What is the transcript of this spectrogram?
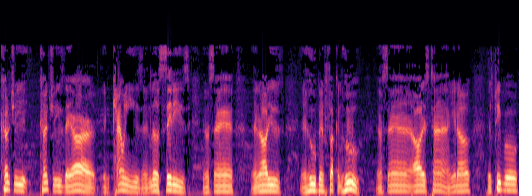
country, countries they are and counties and little cities, you know what I'm saying, and all these, and who been fucking who. You know what I'm saying? All this time, you know? There's people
